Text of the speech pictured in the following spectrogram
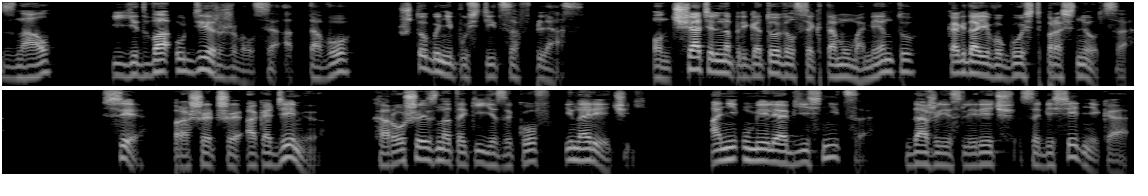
Знал и едва удерживался от того, чтобы не пуститься в пляс. Он тщательно приготовился к тому моменту, когда его гость проснется. Все, прошедшие академию, хорошие знатоки языков и наречий. Они умели объясниться, даже если речь собеседника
